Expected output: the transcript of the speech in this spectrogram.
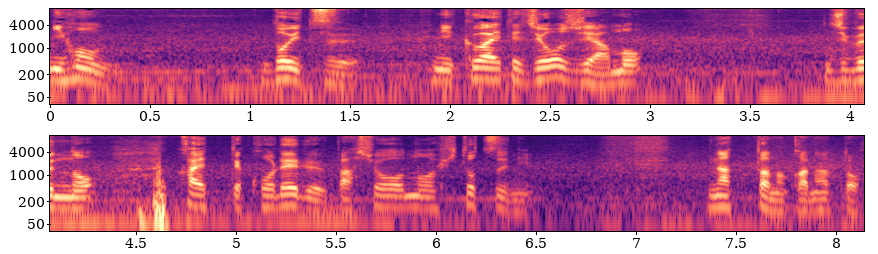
日本ドイツに加えてジョージアも自分の帰ってこれる場所の一つになったのかなと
